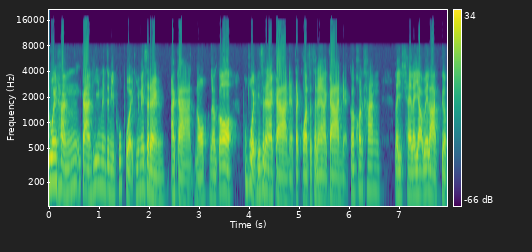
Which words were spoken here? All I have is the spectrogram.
ด้วยทั้งการที่มันจะมีผู้ป่วยที่ไม่แสดงอาการเนาะแล้วก็ผู้ป่วยที่แสดงอาการเนี่ยแต่ก่อนจะแสดงอาการเนี่ยก็ค่อนข้างใช้ระยะเวลาเกือบ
